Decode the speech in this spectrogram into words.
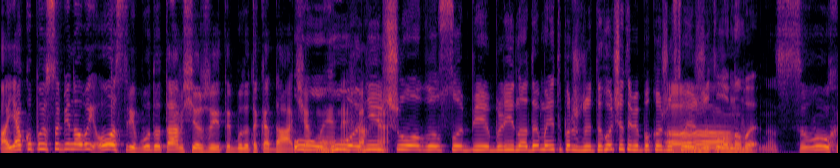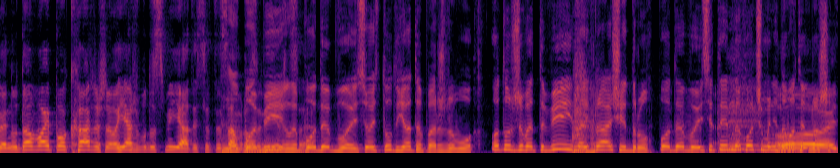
А я купив собі новий острів, буду там ще жити, буде така дача в мене. Ого, нічого собі, блін, а де мені тепер жити? Хоч я тобі покажу своє житло нове. Слухай, ну давай покажеш, а я ж буду сміятися, ти сам ну розумієш побігли, це. подивись, ось тут я тепер живу. Отут живе твій найкращий друг, подивись, і ти не хочеш мені давати гроші.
